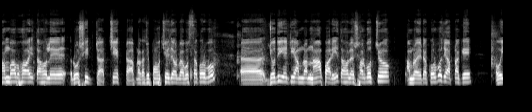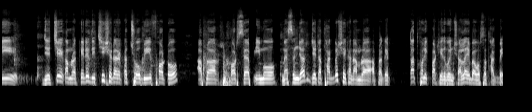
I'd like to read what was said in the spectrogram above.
সম্ভব হয় তাহলে রসিদটা চেকটা আপনার কাছে পৌঁছে দেওয়ার ব্যবস্থা করব। যদি এটি আমরা না পারি তাহলে সর্বোচ্চ আমরা এটা করব যে আপনাকে ওই যে চেক আমরা কেটে দিচ্ছি সেটার একটা ছবি ফটো আপনার হোয়াটসঅ্যাপ ইমো মেসেঞ্জার যেটা থাকবে সেখানে আমরা আপনাকে তাৎক্ষণিক পাঠিয়ে দেবো, ইনশাল্লাহ এই ব্যবস্থা থাকবে।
